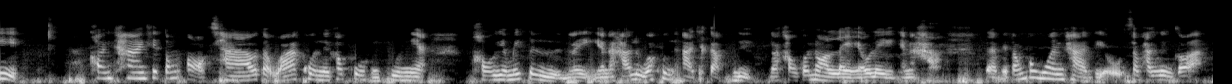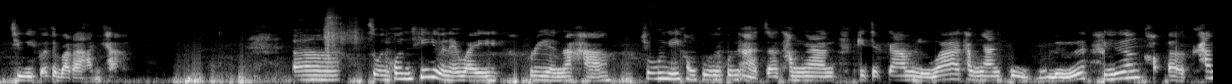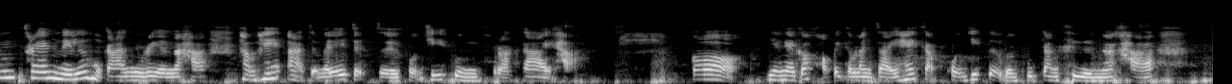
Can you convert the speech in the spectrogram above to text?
ค่อนข้างที่ต้องออกเช้า แต่ว่าคนในครอบครัวของคุณเนี่ยเขายังไม่ตื่นอะไรอย่างเงี้ยนะคะ หรือว่าคุณอาจจะกลับดึกแล้วเขาก็นอนแล้วอะไรอย่างเงี้ยนะคะ แต่ไม่ต้องกังวลค่ะ เดี๋ยวสักพักหนึ่งก็ชีวิตก็จะบาลานซ์ค่ะ ส่วนคนที่อยู่ในวัยเรียนนะคะ ช่วงนี้ของคุณคุณอาจจะทำงานกิจกรรม หรือว่าทำงานกลุ่มหรือเรื่องอขั้นเคร่งในเรื่องของการเรียนนะคะทำให้อาจจะไม่ได้เจอเจอคนที่คุณรักได้ค่ะ ก็ยังไงก็ขอเป็นกำลังใจให้กับคนที่เกิดวันพุธกลางคืนนะคะ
